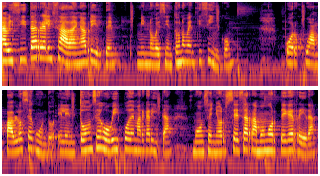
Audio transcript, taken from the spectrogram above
La visita realizada en abril de 1995 por Juan Pablo II, el entonces obispo de Margarita, Monseñor César Ramón Ortega Herrera,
